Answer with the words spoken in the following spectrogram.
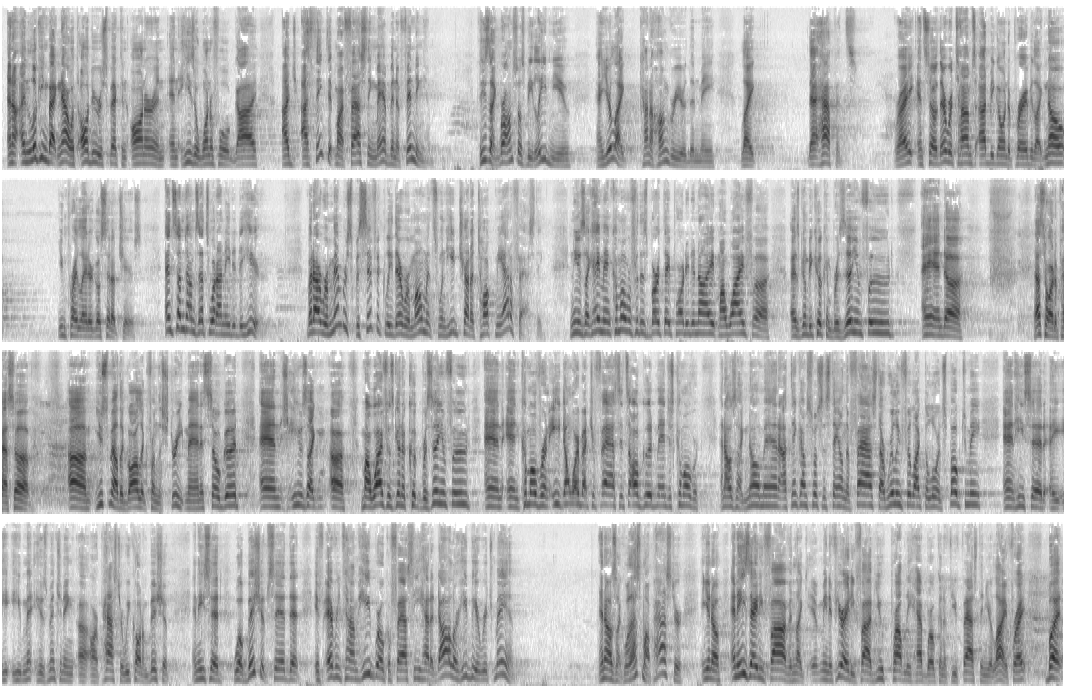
And, I, and looking back now, with all due respect and honor, and, and he's a wonderful guy, I, I think that my fasting may have been offending him. He's like, bro, I'm supposed to be leading you, and you're like kind of hungrier than me, like that happens, right? And so there were times I'd be going to pray, be like, no, you can pray later, go set up chairs. And sometimes that's what I needed to hear. But I remember specifically there were moments when he'd try to talk me out of fasting. And he was like, hey man, come over for this birthday party tonight. My wife uh, is going to be cooking Brazilian food. And uh, that's hard to pass up. Um, you smell the garlic from the street, man. It's so good. And he was like, uh, My wife is going to cook Brazilian food and, and come over and eat. Don't worry about your fast. It's all good, man. Just come over. And I was like, No, man, I think I'm supposed to stay on the fast. I really feel like the Lord spoke to me. And he said, He, he, he was mentioning uh, our pastor. We called him Bishop. And he said, Well, Bishop said that if every time he broke a fast he had a dollar, he'd be a rich man. And I was like, well, that's my pastor. You know, and he's 85. And, like, I mean, if you're 85, you probably have broken a few fasts in your life, right? But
